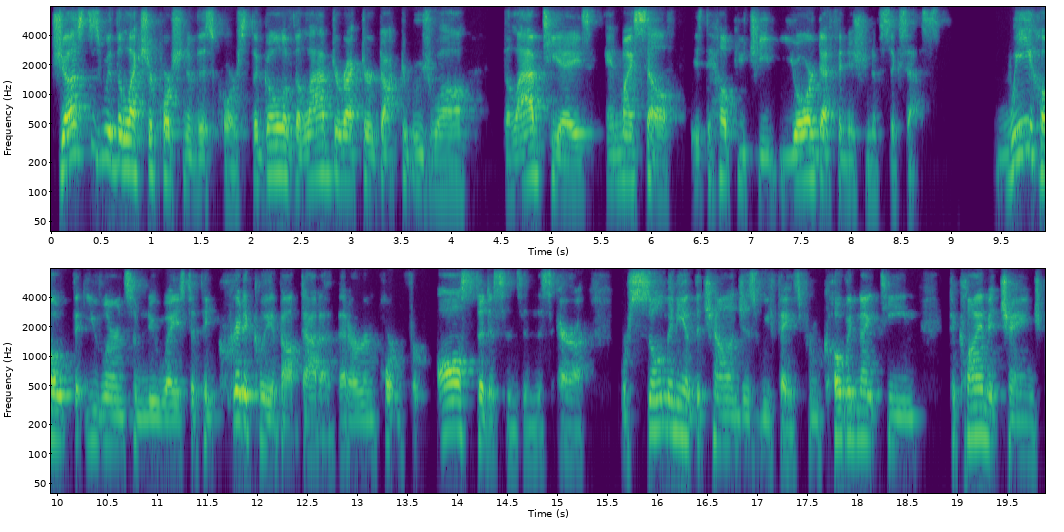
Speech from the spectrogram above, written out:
Just as with the lecture portion of this course, the goal of the lab director, Dr. Bourgeois, the lab TAs, and myself is to help you achieve your definition of success. We hope that you learn some new ways to think critically about data that are important for all citizens in this era, where so many of the challenges we face, from COVID-19 to climate change,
